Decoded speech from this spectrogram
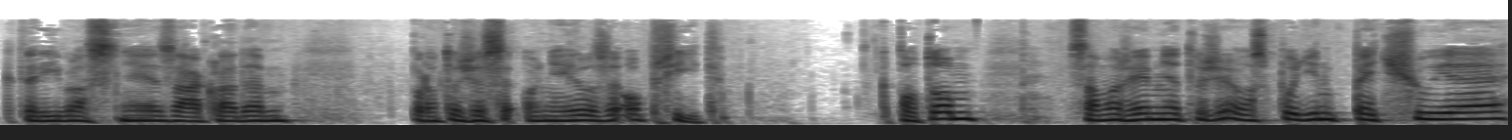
který vlastně je základem, protože se o něj lze opřít. Potom samozřejmě to, že hospodin pečuje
